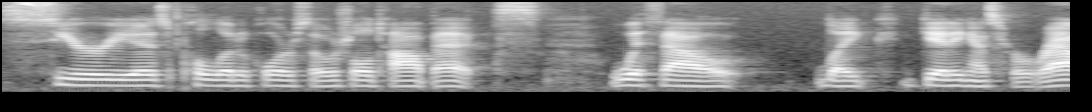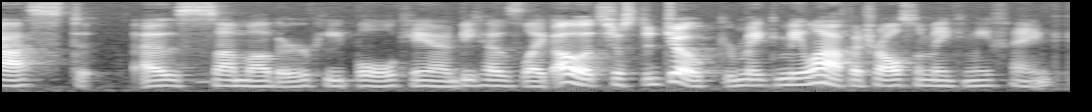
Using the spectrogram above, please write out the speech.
serious political or social topics without like getting as harassed as some other people can because like oh it's just a joke. You're making me laugh but you're also making me think.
